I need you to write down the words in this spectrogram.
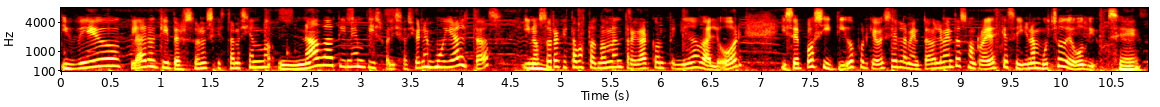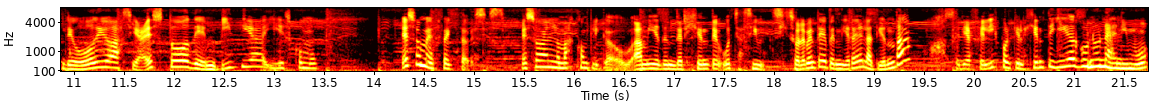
y veo, claro, que personas que están haciendo nada tienen visualizaciones muy altas y nosotros que estamos tratando de entregar contenido de valor y ser positivos, porque a veces lamentablemente son redes que se llenan mucho de odio Sí. de odio hacia esto, de envidia, y es como. Eso me afecta a veces. Eso es lo más complicado. A mí atender gente, ucha, si, si solamente dependiera de la tienda, oh, sería feliz porque la gente llega con un ánimo,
